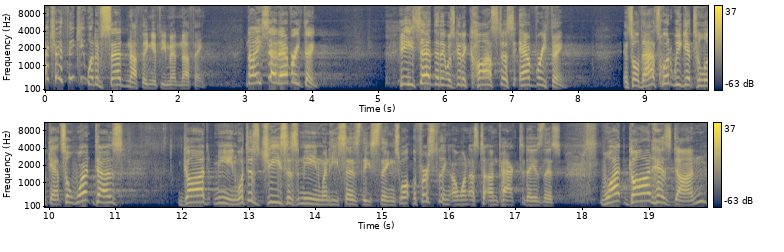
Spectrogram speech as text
Actually, I think he would have said nothing if he meant nothing. No, he said everything. He said that it was going to cost us everything. And so that's what we get to look at. So, what does God mean? What does Jesus mean when he says these things? Well, the first thing I want us to unpack today is this what God has done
